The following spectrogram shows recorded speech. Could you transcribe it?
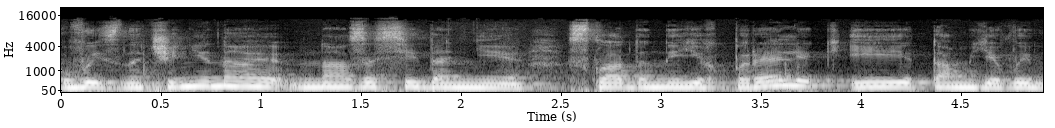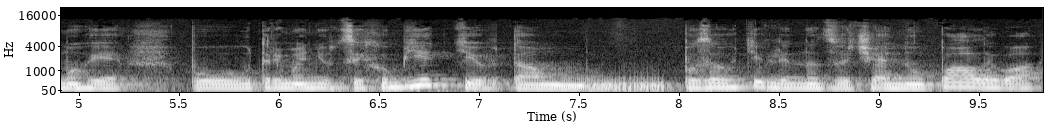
визначені на, на засіданні, складений їх перелік, і там є вимоги по утриманню цих об'єктів, там по заготівлі надзвичайного палива,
